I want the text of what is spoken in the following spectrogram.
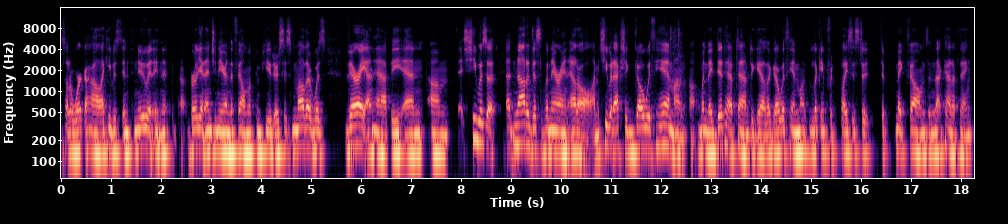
sort of workaholic. He was in, new and a brilliant engineer in the film of computers. His mother was very unhappy, and um, she was a, a, not a disciplinarian at all. I mean, she would actually go with him on uh, when they did have time together, go with him on, looking for places to to make films and that kind of thing.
